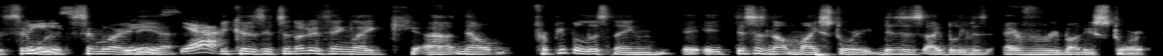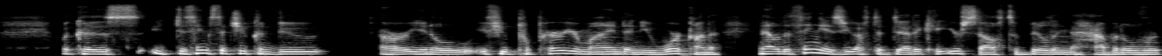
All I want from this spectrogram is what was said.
similar please, similar idea? Please, yeah. Because it's another thing. Like uh, now, for people listening, it, it, this is not my story. This is, I believe, is everybody's story. Because the things that you can do are, you know, if you prepare your mind and you work on it. Now, the thing is, you have to dedicate yourself to building the habit over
